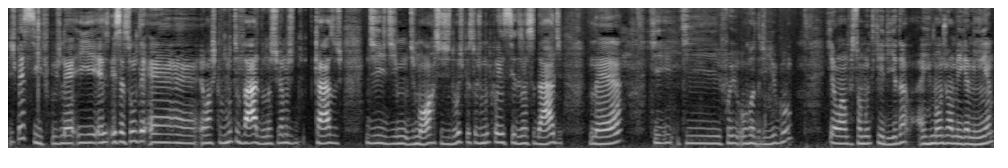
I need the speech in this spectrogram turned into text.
específicos, né? E esse assunto é, é, eu acho que muito válido. Nós tivemos casos de, de, de mortes de duas pessoas muito conhecidas na cidade, né? Que, que foi o Rodrigo, que é uma pessoa muito querida, irmão de uma amiga minha,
